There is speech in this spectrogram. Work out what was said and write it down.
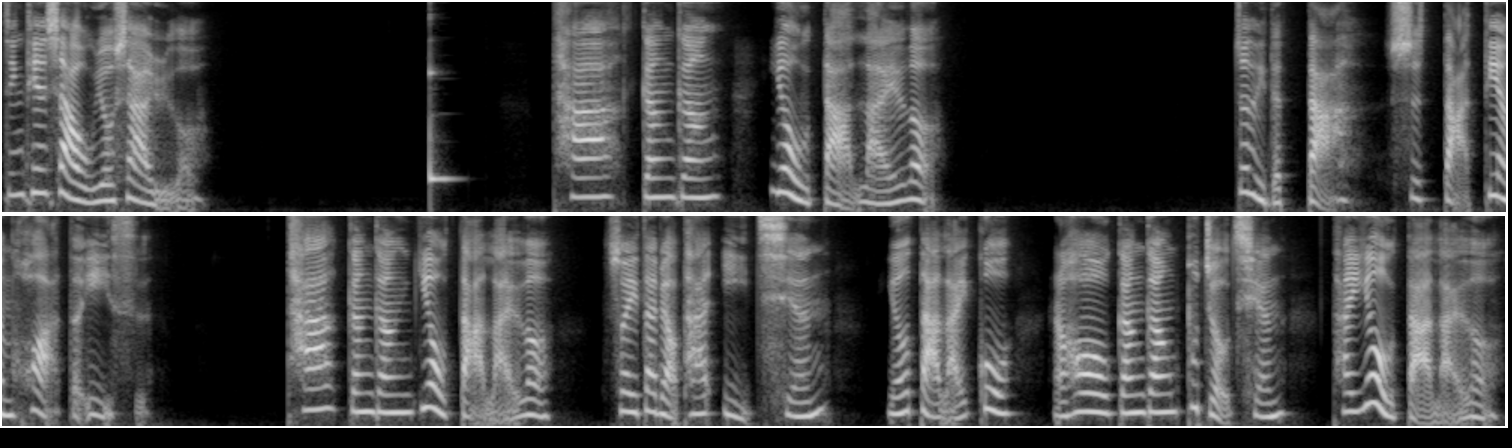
今天下午又下雨了。他刚刚又打来了。这里的“打”是打电话的意思。他刚刚又打来了，所以代表他以前有打来过，然后刚刚不久前他又打来了。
